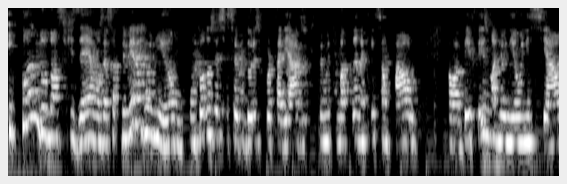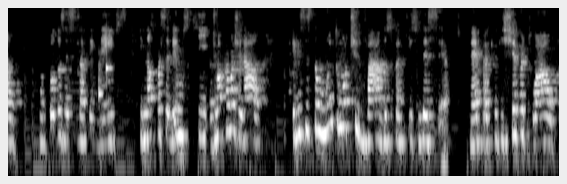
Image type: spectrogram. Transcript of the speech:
E quando nós fizemos essa primeira reunião com todos esses servidores portariados, que foi muito bacana aqui em São Paulo, a OAB fez uma reunião inicial com todos esses atendentes e nós percebemos que, de uma forma geral, eles estão muito motivados para que isso dê certo, né? Para que o guichê virtual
